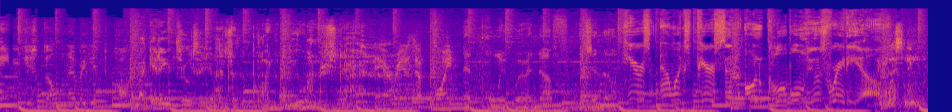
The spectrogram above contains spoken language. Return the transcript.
Point? You just don't ever get the point. Am I getting through to you? That's the point. Do you understand? There is a point. That point where enough is enough. Here's Alex Pearson on Global News Radio. Are you listening?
